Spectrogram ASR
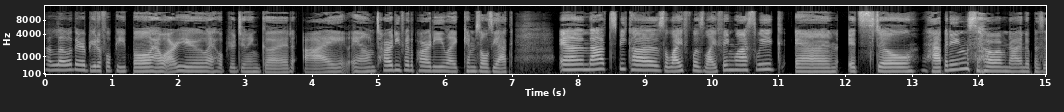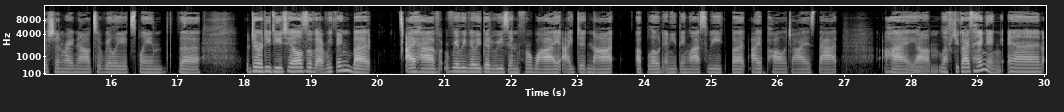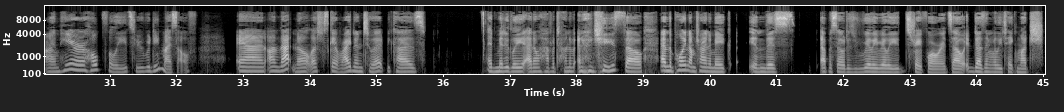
Hello there, beautiful people. How are you? I hope you're doing good. I am tardy for the party, like Kim Zolciak. And that's because life was lifing last week and it's still happening. So I'm not in a position right now to really explain the dirty details of everything, but I have really, really good reason for why I did not upload anything last week. But I apologize that I um, left you guys hanging, and I'm here hopefully to redeem myself. And on that note, let's just get right into it because admittedly, I don't have a ton of energy. So, and the point I'm trying to make in this episode is really, really straightforward. So it doesn't really take much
